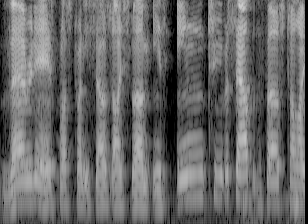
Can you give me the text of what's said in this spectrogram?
There it is, plus 20 Celsius isotherm is into the south for the first time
